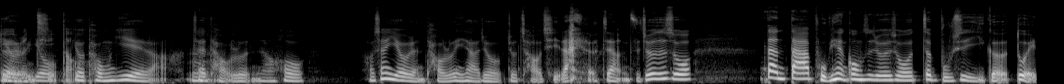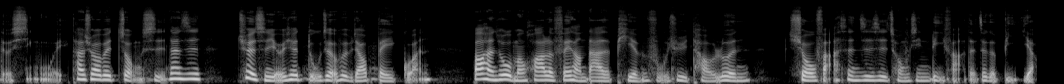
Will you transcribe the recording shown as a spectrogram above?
也有人提到，有，有同业啦在讨论，然后好像也有人讨论一下就就吵起来了，这样子就是说，但大家普遍的共识就是说，这不是一个对的行为，它需要被重视。但是确实有一些读者会比较悲观，包含说我们花了非常大的篇幅去讨论修法，甚至是重新立法的这个必要。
